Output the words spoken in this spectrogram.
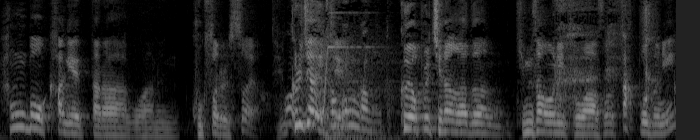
항복하겠다라고 하는 국서를 써요. 그러자 이제. 그 옆을 지나가던 김상원이 들어와서 딱 보더니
